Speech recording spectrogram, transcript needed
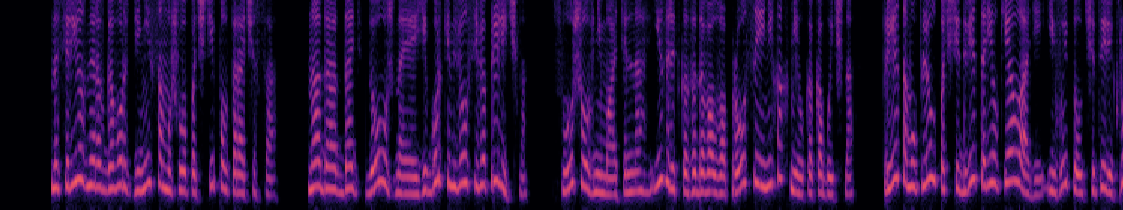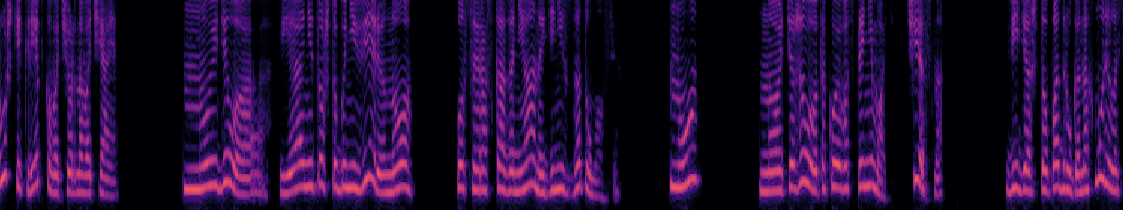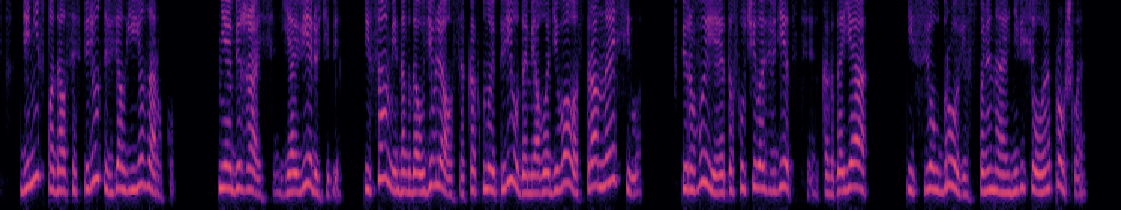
На серьезный разговор с Денисом ушло почти полтора часа. Надо отдать должное, Егоркин вел себя прилично. Слушал внимательно, изредка задавал вопросы и не хохмил, как обычно. При этом уплел почти две тарелки оладий и выпил четыре кружки крепкого черного чая. «Ну и дела. Я не то чтобы не верю, но...» После рассказа Нианы Денис задумался. «Но?» «Но тяжело такое воспринимать, честно». Видя, что подруга нахмурилась, Денис подался вперед и взял ее за руку. «Не обижайся, я верю тебе. И сам иногда удивлялся, как мной периодами овладевала странная сила. Впервые это случилось в детстве, когда я...» И свел брови, вспоминая невеселое прошлое.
